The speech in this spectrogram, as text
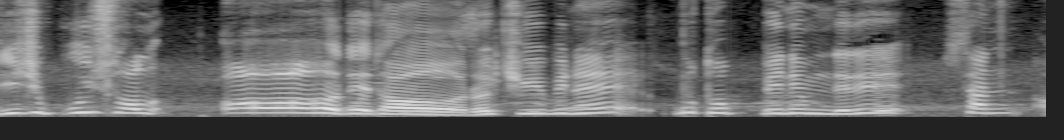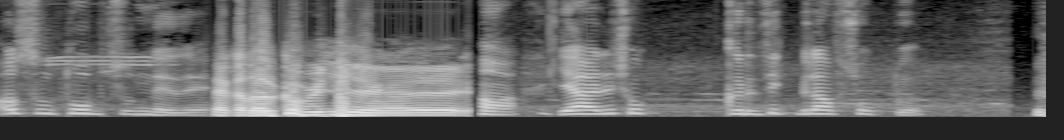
Necip Uysal adeta rakibine bu top benim dedi. Sen asıl topsun dedi. Ne kadar komik. Ha, yani çok kritik bir laf soktu.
